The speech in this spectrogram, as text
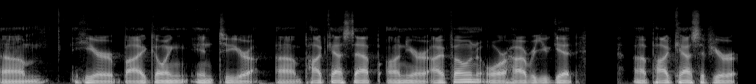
um, here by going into your um, podcast app on your iPhone or however you get uh, podcasts. If you're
